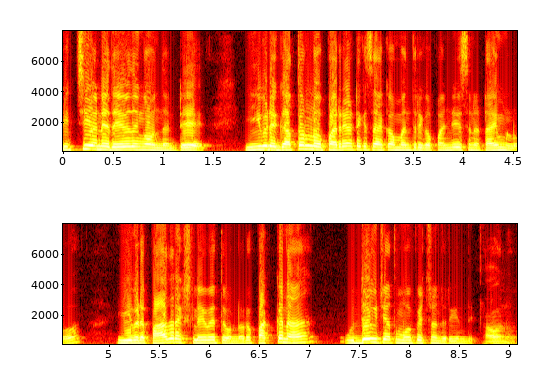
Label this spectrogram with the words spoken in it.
పిచ్చి అనేది ఏ విధంగా ఉందంటే ఈవిడ గతంలో పర్యాటక శాఖ మంత్రిగా పనిచేసిన టైంలో ఈవిడ పాదరక్షలు ఏవైతే ఉన్నారో పక్కన ఉద్యోగి చేత మోపించడం జరిగింది. అవును.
